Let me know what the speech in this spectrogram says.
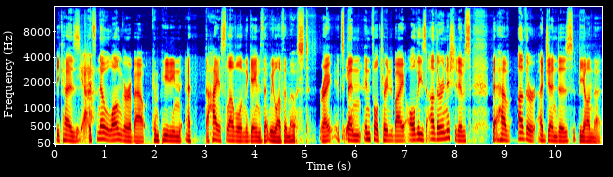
because Yeah. it's no longer about competing at the highest level in the games that we love the most right it's Yeah. been infiltrated by all these other initiatives that have other agendas beyond that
